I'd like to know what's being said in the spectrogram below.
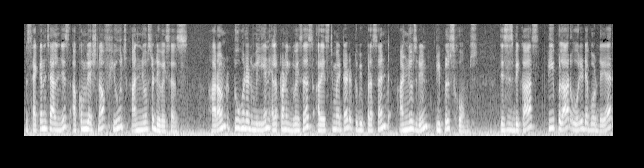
The second challenge is accumulation of huge unused devices. Around 200 million electronic devices are estimated to be present unused in people's homes. This is because people are worried about their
